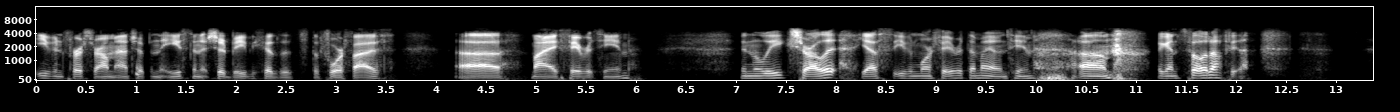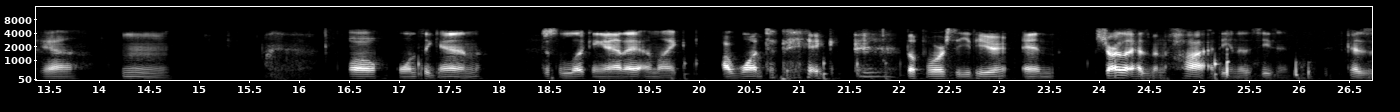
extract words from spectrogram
even first round matchup in the East, and it should be because it's the four five. Uh, my favorite team in the league, Charlotte. Yes, even more favorite than my own team. Um, against Philadelphia. yeah. Hmm. Well, once again, just looking at it, I'm like, I want to pick the four seed here, and Charlotte has been hot at the end of the season because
